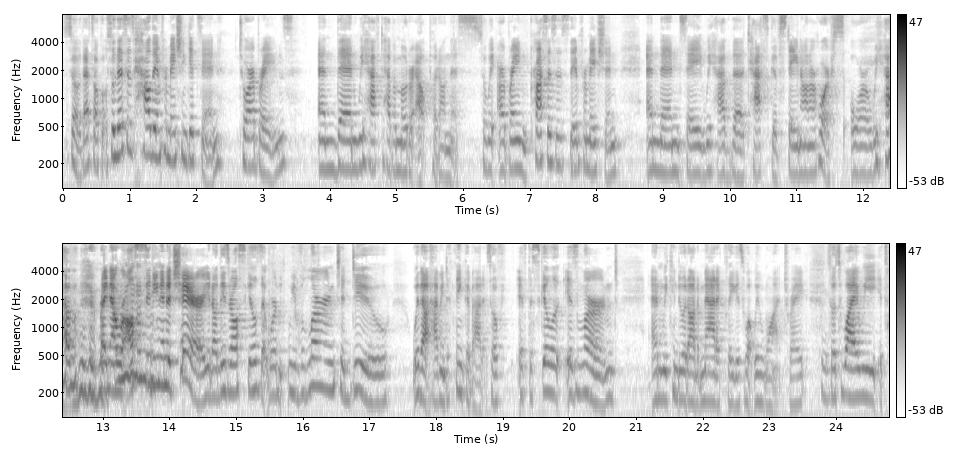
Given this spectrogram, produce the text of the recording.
so that's all cool. So this is how the information gets in to our brains, and then we have to have a motor output on this. So we, our brain processes the information, and then say we have the task of staying on our horse, or we have right now we're all sitting in a chair. You know, these are all skills that we're we've learned to do without having to think about it. So if, if the skill is learned and we can do it automatically is what we want, right? So it's why we it's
